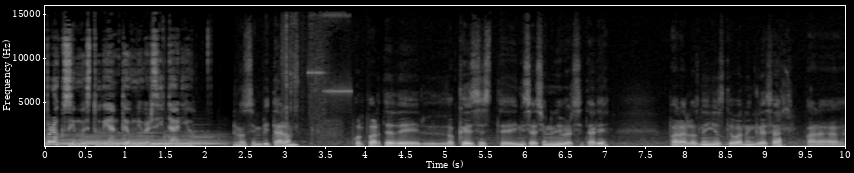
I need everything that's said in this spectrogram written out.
próximo estudiante universitario. Nos invitaron por parte de lo que es este iniciación universitaria para los niños que van a ingresar, para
